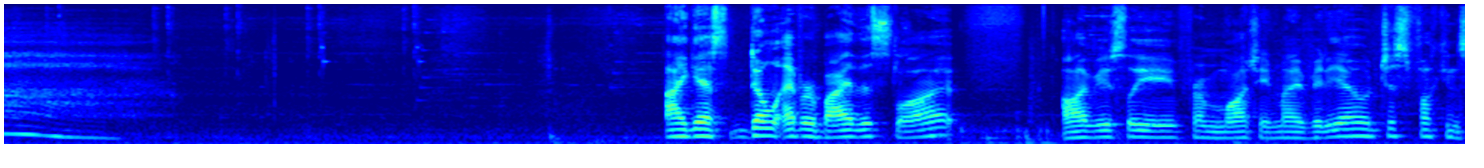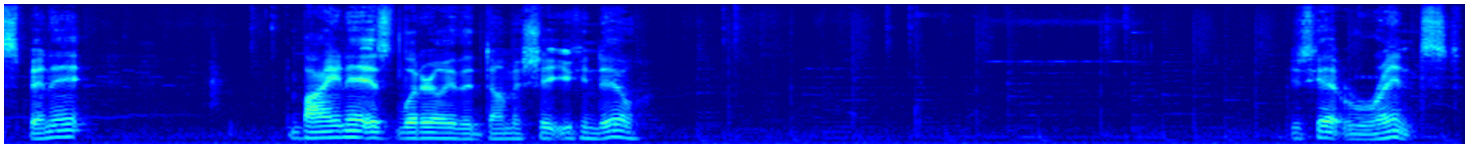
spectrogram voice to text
I guess don't ever buy this slot. Obviously, from watching my video, just fucking spin it. Buying it is literally the dumbest shit you can do. You just get rinsed.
